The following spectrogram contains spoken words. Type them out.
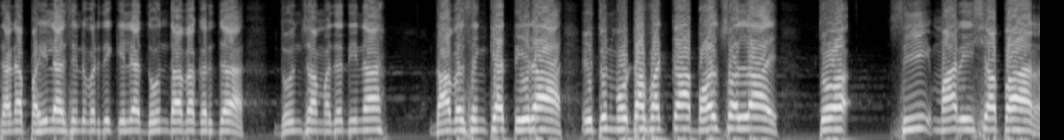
त्यानं पहिल्या सेंटवरती केल्या दोन धावा खर्च. दोनच्या मदतीनं धाव संख्या तेरा. इथून मोठा फटका बॉल चाललाय. तो सी मारिशा पार.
